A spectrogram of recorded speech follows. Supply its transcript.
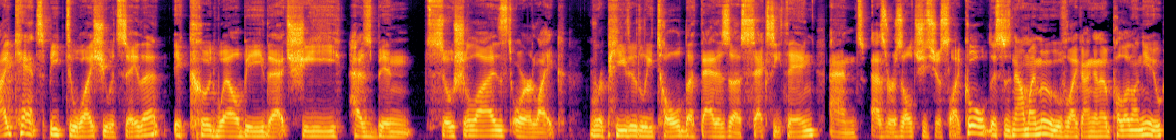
I can't speak to why she would say that. It could well be that she has been socialized or like repeatedly told that that is a sexy thing. And as a result, she's just like, cool, this is now my move. Like, I'm to pull it on you.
